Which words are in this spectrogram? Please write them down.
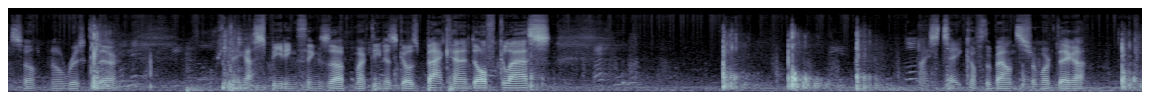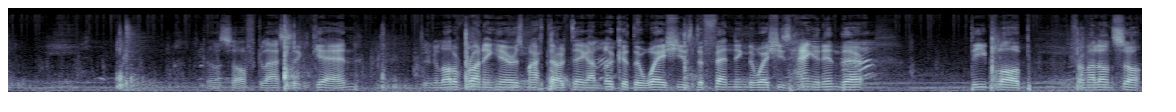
Alonso, no risk there. Ortega speeding things up. Martinez goes backhand off glass. Nice take off the bounce from Ortega. Goes off glass again. Doing a lot of running here is Marta Ortega. Look at the way she's defending, the way she's hanging in there. Deep lob from Alonso.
